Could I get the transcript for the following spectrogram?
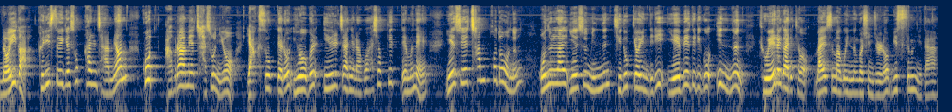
너희가 그리스도에게 속한 자면 곧 아브라함의 자손이요 약속대로 유업을 이을 자니라고 하셨기 때문에 예수의 참 포도원은 오늘날 예수 믿는 기독교인들이 예배드리고 있는 교회를 가리켜 말씀하고 있는 것인 줄로 믿습니다.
